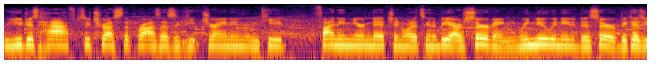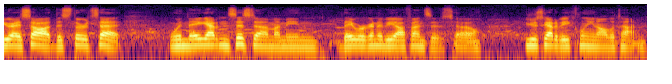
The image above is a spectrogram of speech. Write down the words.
You just have to trust the process and keep training and keep finding your niche and what it's going to be. Our serving, we knew we needed to serve because you guys saw it this third set when they got in the system. I mean, they were going to be offensive. So you just got to be clean all the time.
